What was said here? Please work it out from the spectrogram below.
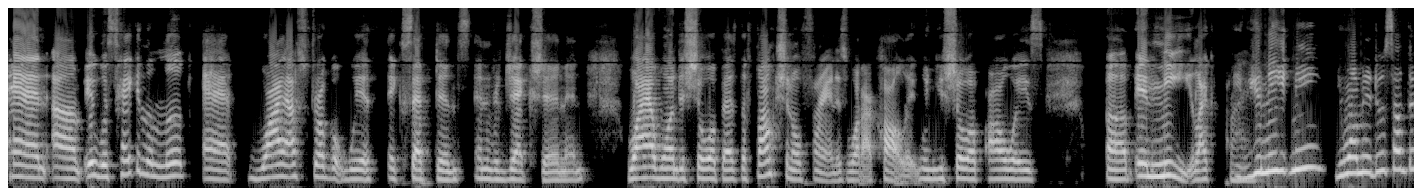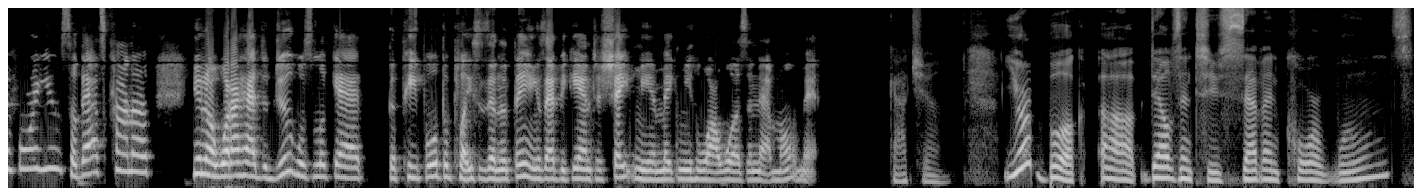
And um, it was taking a look at why I struggled with acceptance and rejection, and why I wanted to show up as the functional friend, is what I call it. When you show up always uh, in need, like Right. you need me, you want me to do something for you. So that's kind of, you know, what I had to do was look at the people, the places, and the things that began to shape me and make me who I was in that moment. Gotcha. Your book uh, delves into seven core wounds.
